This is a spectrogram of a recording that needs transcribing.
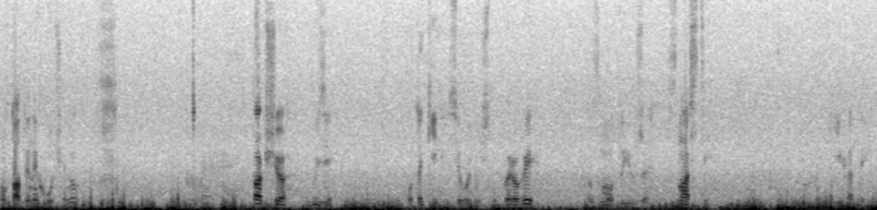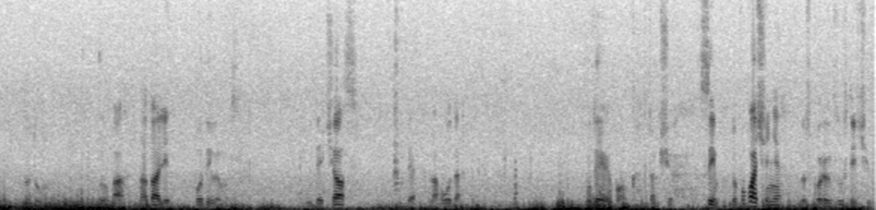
ковтати не хоче. Ну, так що, друзі, отакі сьогоднішні пироги. Змотую вже снасті їхати додому. Ну а надалі подивимось. Буде час, буде нагода, буде рибалка. Так що всім до побачення, до скорих зустрічей.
